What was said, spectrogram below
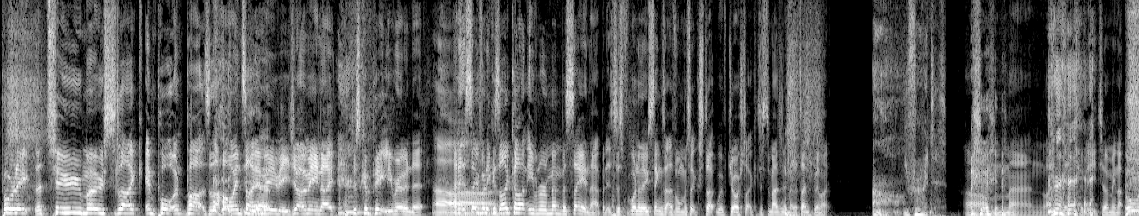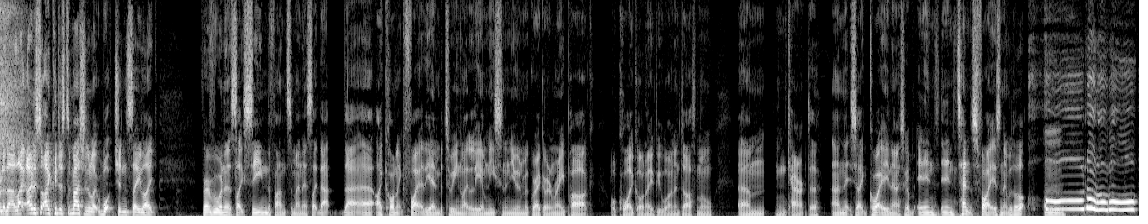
probably the two most like important parts of the whole entire Yeah. movie. Do you know what I mean? Like, just completely ruined it. and it's so funny because I can't even remember saying that, but it's just one of those things that I've almost like stuck with Josh. That I could just imagine him at the time just being like. "Oh, You've ruined it. Oh man, like literally. do you know what I mean? Like all of that. Like I just, I could just imagine like watching, say, like for everyone that's like seen the Phantom Menace, like that that uh, iconic fight at the end between like Liam Neeson and Ewan McGregor and Ray Park, or Qui Gon, Obi Wan, and Darth Maul, um, in character, and it's like quite you know it's an, an intense fight, isn't it? With a lot.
